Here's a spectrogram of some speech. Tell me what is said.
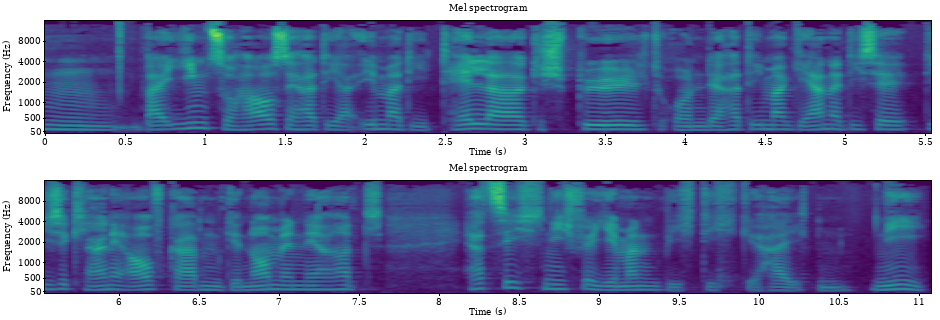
bei ihm zu Hause hat er immer die Teller gespült und er hat immer gerne diese, diese kleine Aufgaben genommen. Er hat, er hat sich nicht für jemanden wichtig gehalten. Nie,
